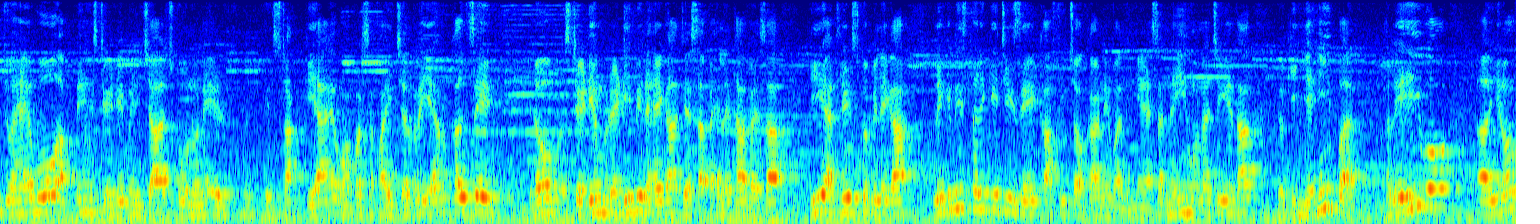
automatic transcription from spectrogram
जो है वो अपने स्टेडियम इंचार्ज को उन्होंने इंस्ट्रक्ट किया है, वहाँ पर सफ़ाई चल रही है और कल से यू नो स्टेडियम रेडी भी रहेगा, जैसा पहले था वैसा ही एथलीट्स को मिलेगा। लेकिन इस तरह की चीज़ें काफ़ी चौंकाने वाली हैं। ऐसा नहीं होना चाहिए था, क्योंकि यहीं पर भले ही वो you know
